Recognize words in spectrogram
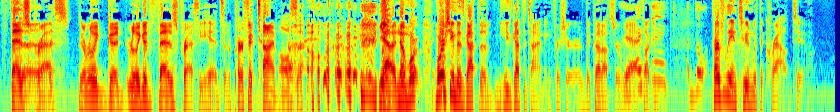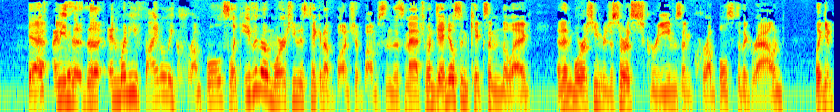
Fez the- press, a really good, really good Fez press he hits at a perfect time. Also, yeah, no, Mor- Morishima's got the he's got the timing for sure. The cutoffs are Yeah. Fucking the perfectly in tune with the crowd too. Yeah, I mean the the and when he finally crumples, like even though Morishima's taken a bunch of bumps in this match, when Danielson kicks him in the leg and then Morishima just sort of screams and crumples to the ground, like it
